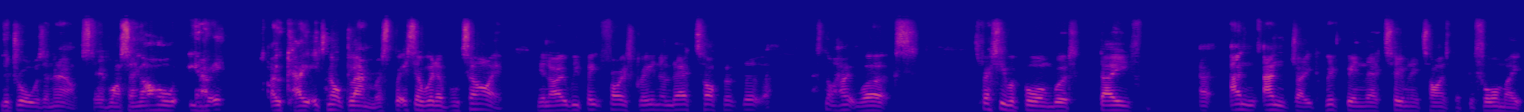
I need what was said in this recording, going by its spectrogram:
the draw was announced, everyone's saying, "Oh, you know, it, okay, it's not glamorous, but it's a winnable tie." You know, we beat Forest Green and they're top of the. That's not how it works, especially with Boreham Wood. Dave uh, and and Jake, we've been there too many times before, mate.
